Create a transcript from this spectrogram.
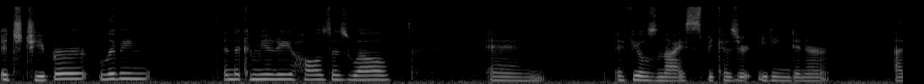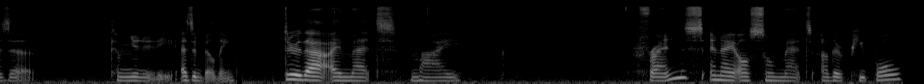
It's cheaper living in the community halls as well, and it feels nice because you're eating dinner as a community, as a building. Through that, I met my friends and I also met other people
